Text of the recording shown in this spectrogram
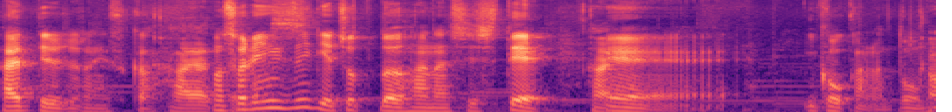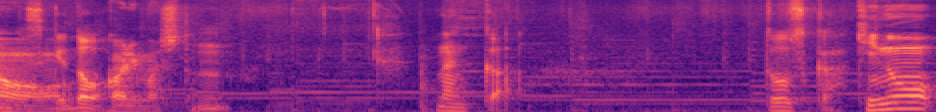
流行ってるじゃないですか、ます。まあ、それについてちょっとお話しして、はい。えー行こうかなと思うんですけど。わかりました。うん。なんかどうですか？昨日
